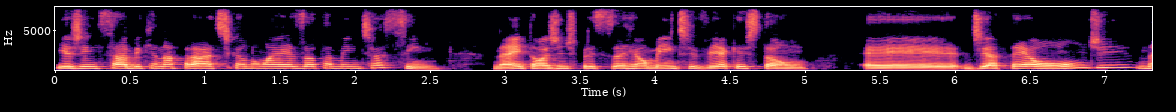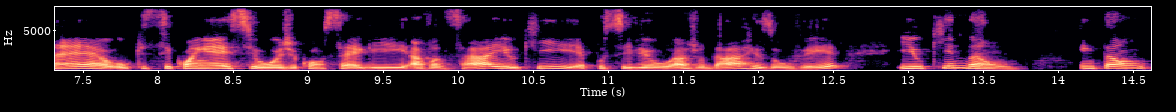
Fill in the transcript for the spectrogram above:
E a gente sabe que na prática não é exatamente assim. Né? Então a gente precisa realmente ver a questão é, de até onde né, o que se conhece hoje consegue avançar e o que é possível ajudar a resolver e o que não. Então,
